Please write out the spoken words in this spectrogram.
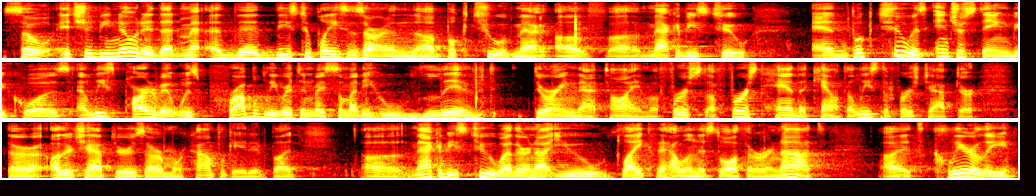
So it should be noted that Ma- the, these two places are in uh, book two of, Ma- of uh, Maccabees 2. And book two is interesting because at least part of it was probably written by somebody who lived during that time, a first a first-hand account, at least the first chapter. The other chapters are more complicated, but uh, Maccabees 2, whether or not you like the Hellenist author or not, uh, it's clearly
